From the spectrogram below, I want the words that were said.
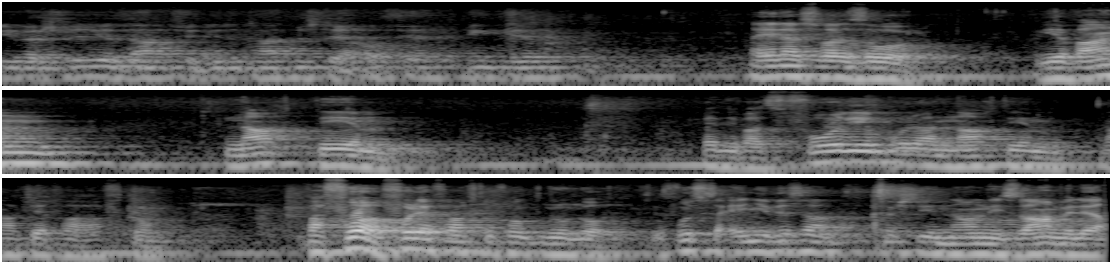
lieber Still gesagt, für diese Tat müsste er aufgehängt werden? Nein, das war so. Wir waren nach dem, wenn Sie was vor dem oder nach, dem, nach der Verhaftung? War vor, vor der Verhaftung von Knoblauch. Das wusste ein gewisser, ich möchte den Namen nicht sagen, weil er,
